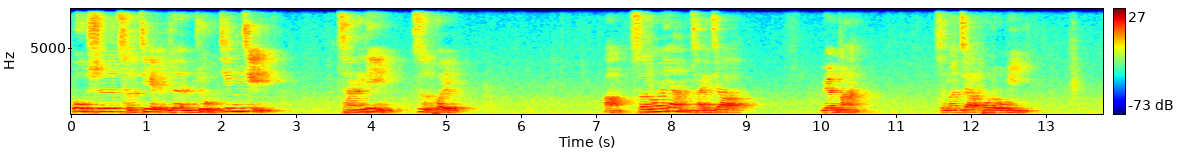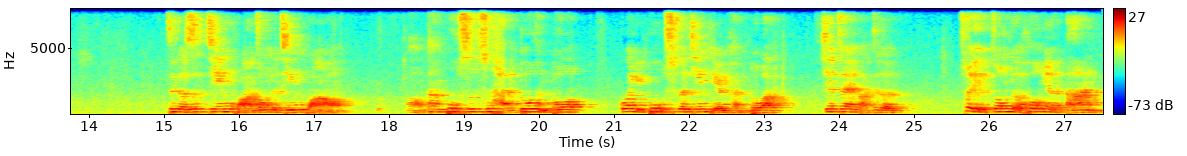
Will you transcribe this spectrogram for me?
布施、持戒、忍辱、精进、禅定、智慧啊，什么样才叫圆满？什么叫波罗蜜？这个是精华中的精华哦，哦，但布施是很多很多，关于布施的经典很多啊。现在把这个最终的后面的答案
